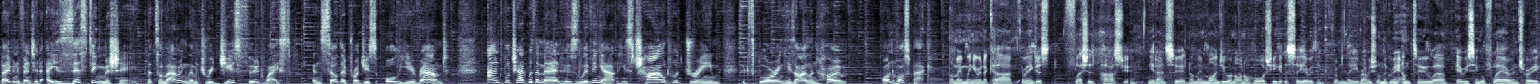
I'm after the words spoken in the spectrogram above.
They've invented a zesting machine that's allowing them to reduce food waste and sell their produce all year round. And we'll chat with a man who's living out his childhood dream, exploring his island home on horseback. I mean, when you're in a car, everything just flashes past you. You don't see it. I mean, mind you, on, on a horse, you get to see everything from the rubbish on the ground to uh, every single flower and tree,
